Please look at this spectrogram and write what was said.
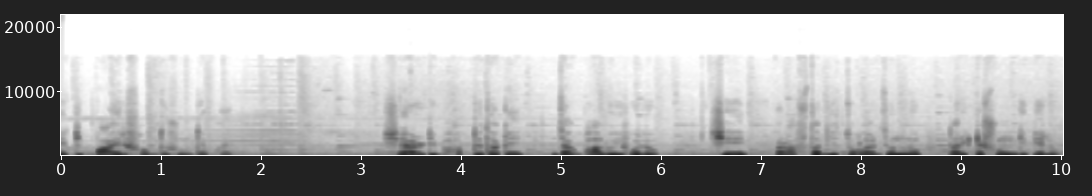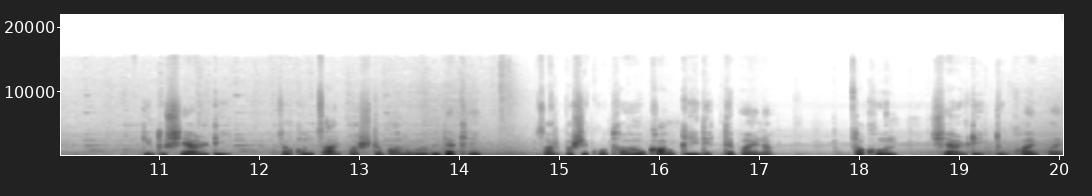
একটি পায়ের শব্দ শুনতে পায়। শেয়ালটি ভাবতে থাকে, যাক, ভালোই হলো। সে রাস্তা দিয়ে চলার জন্য তার একটা সঙ্গী পেল। কিন্তু শেয়ালটি যখন চারপাশটা ভালোভাবে দেখে, চারপাশে কোথাও কাউকেই দেখতে পায় না। তখন শেয়ালটি একটু ভয় পায়।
